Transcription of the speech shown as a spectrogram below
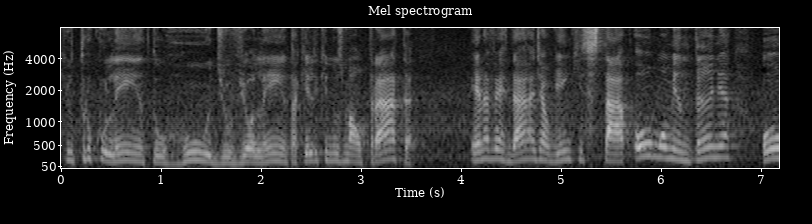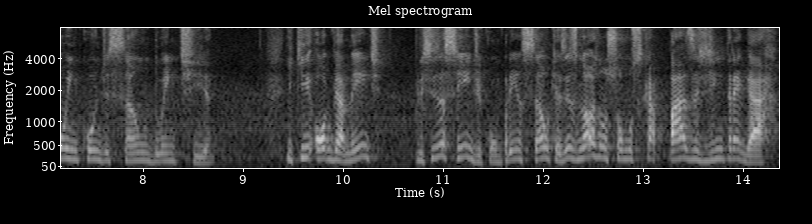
que o truculento, o rude, o violento, aquele que nos maltrata, é na verdade alguém que está ou momentânea ou em condição doentia. E que, obviamente, precisa sim de compreensão, que às vezes nós não somos capazes de entregar.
